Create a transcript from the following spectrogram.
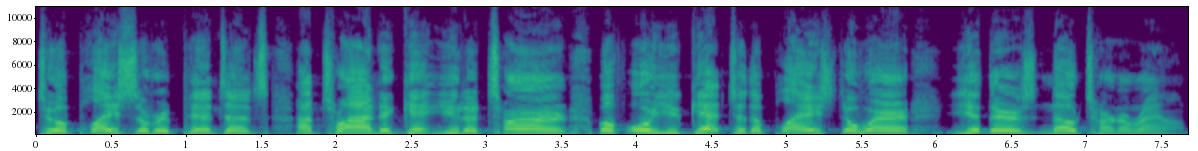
to a place of repentance. I'm trying to get you to turn before you get to the place to where you, there's no turnaround.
